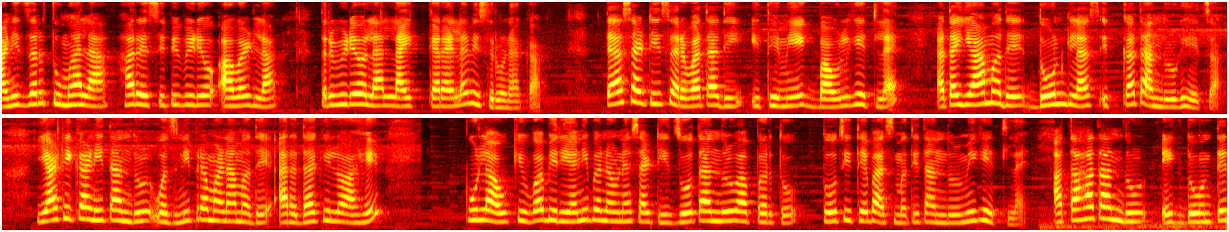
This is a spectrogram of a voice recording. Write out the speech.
आणि जर तुम्हाला हा रेसिपी व्हिडिओ आवडला तर व्हिडिओला लाईक करायला विसरू नका. त्यासाठी सर्वात आधी इथे मी एक बाऊल घेतला आहे आता यामध्ये दोन ग्लास इतका तांदूळ घ्यायचा. या ठिकाणी तांदूळ वजनी प्रमाणामध्ये अर्धा किलो आहे. पुलाव किंवा बिर्याणी बनवण्यासाठी जो तांदूळ वापरतो तोच इथे बासमती तांदूळ मी घेतला आहे आता हा तांदूळ एक दोन ते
